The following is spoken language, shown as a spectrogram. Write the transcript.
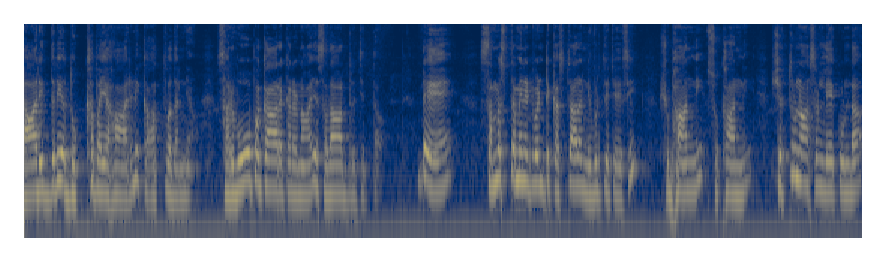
దారిద్ర్య దుఃఖ భయహారిణి కాత్వదన్య. సర్వోపకారకరణాయ సదార్ద్రచిత్త. అంటే సమస్తమైనటువంటి కష్టాలను నివృత్తి చేసి శుభాన్ని సుఖాన్ని శత్రునాశనం లేకుండా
